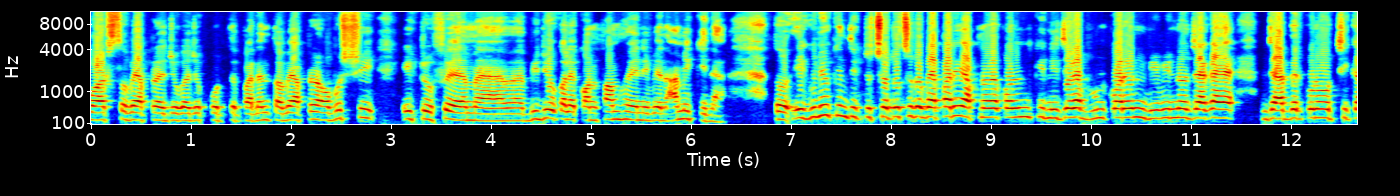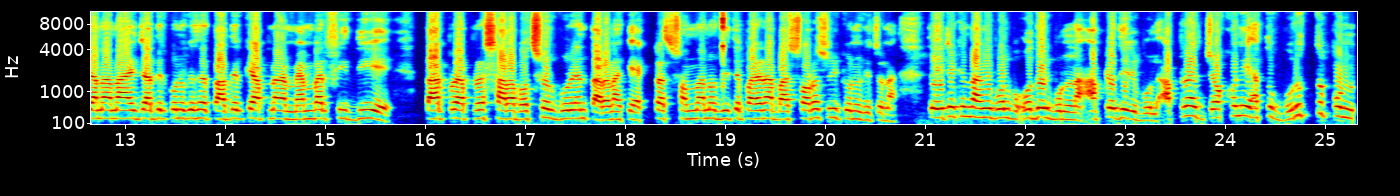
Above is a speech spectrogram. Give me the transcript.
হোয়াটসঅ্যাপে আপনারা যোগাযোগ করতে পারেন। তবে আপনারা অবশ্যই একটু ভিডিও কলে কনফার্ম হয়ে নেবেন আমি কিনা। তো এগুলিও কিন্তু একটু ছোট ছোট ব্যাপারে আপনারা করেন কি নিজেরা ভুল করেন। বিভিন্ন জায়গায় যাদের কোনো ঠিকানা নাই, যাদের কোনো কিছু তাদেরকে আপনারা মেম্বার ফি দিয়ে তারপর আপনারা সারা বছর ঘুরেন, তারা নাকি একটা সন্ধানও দিতে পারে না বা সরাসরি কোনো কিছু না। তো এটা কিন্তু আমি বলব, ওদের ভুল না, আপনাদেরই ভুল। আপনারা যখনই এত গুরুত্বপূর্ণ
